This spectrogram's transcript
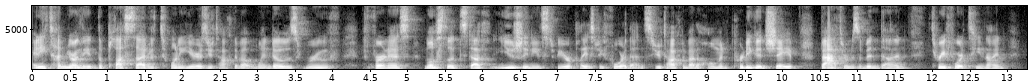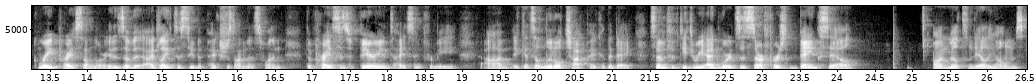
anytime you're on the, the plus side of 20 years, you're talking about windows, roof, furnace, most of the stuff usually needs to be replaced before then. So you're talking about a home in pretty good shape. Bathrooms have been done. 314.9. Great price on Laurier. This is a, I'd like to see the pictures on this one. The price is very enticing for me. Um, it gets a little chuck pick of the day. 753 Edwards. This is our first bank sale on Milton Daily Homes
